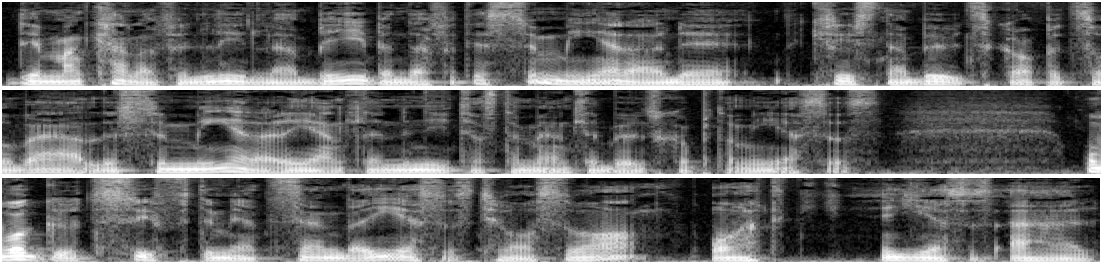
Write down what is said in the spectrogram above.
det man kallar för lilla bibeln. Därför att det summerar det kristna budskapet så väl. Det summerar egentligen det nytestamentliga budskapet om Jesus. Och vad Guds syfte med att sända Jesus till oss var. Och att Jesus är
